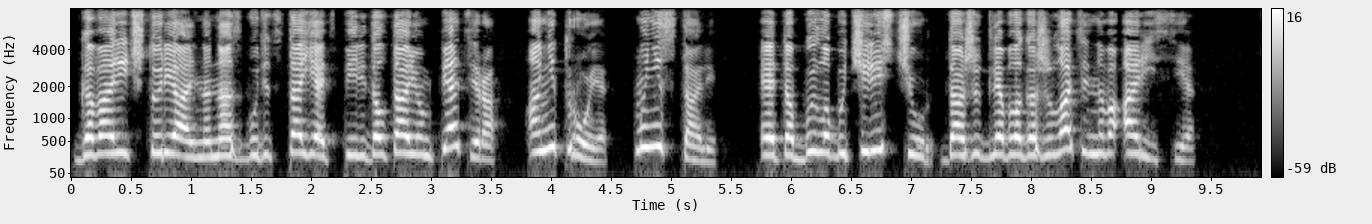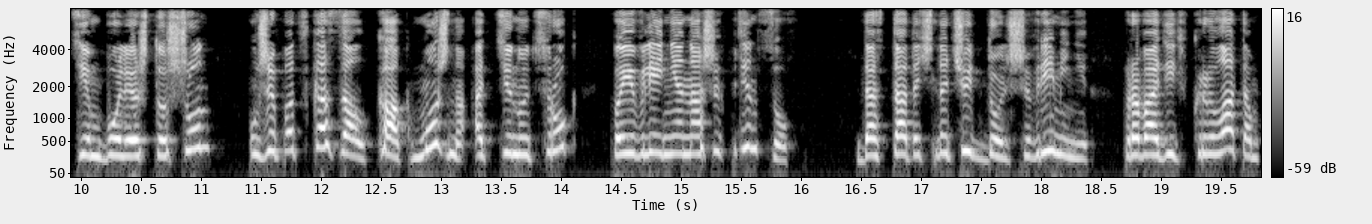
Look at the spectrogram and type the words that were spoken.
Говорить, что реально нас будет стоять перед алтарем пятеро, а не трое, мы не стали. Это было бы чересчур даже для благожелательного Арисия. Тем более, что Шон уже подсказал, как можно оттянуть срок появления наших птенцов. Достаточно чуть дольше времени проводить в крылатом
